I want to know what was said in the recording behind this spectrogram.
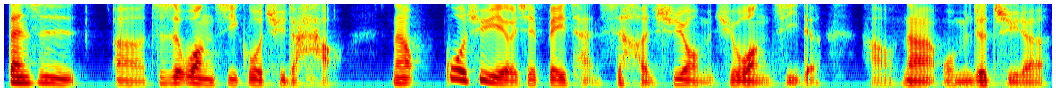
但是呃，这是忘记过去的好。那过去也有一些悲惨是很需要我们去忘记的。好，那我们就举了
